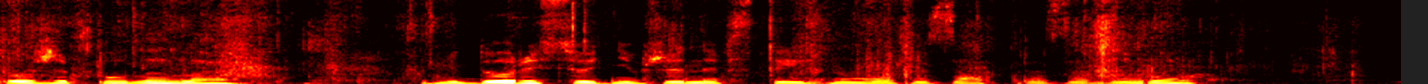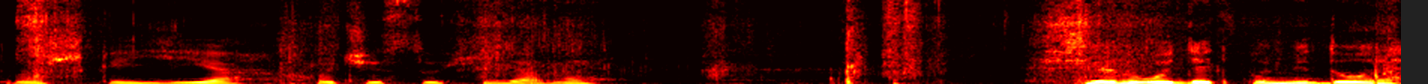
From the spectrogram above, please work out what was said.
Теж полила. Помідори сьогодні вже не встигну, може завтра заберу. Трошки є, хоч і сухі, але ще родять помідори.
